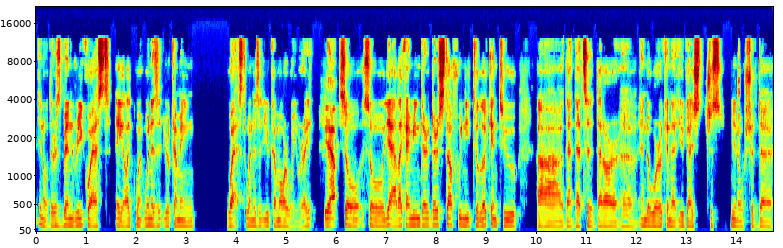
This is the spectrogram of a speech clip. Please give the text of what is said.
you know, there's been requests, hey, like when when is it you're coming west? When is it you come our way, right? Yeah. So so yeah, like I mean, there there's stuff we need to look into uh that that's it that are uh in the work and that you guys just you know should uh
